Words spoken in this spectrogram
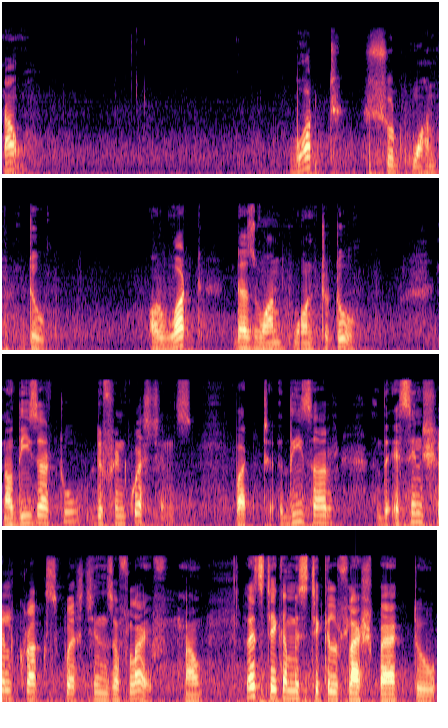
Now, what should one do or what does one want to do? Now, these are two different questions, but these are the essential crux questions of life. Now, let us take a mystical flashback to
